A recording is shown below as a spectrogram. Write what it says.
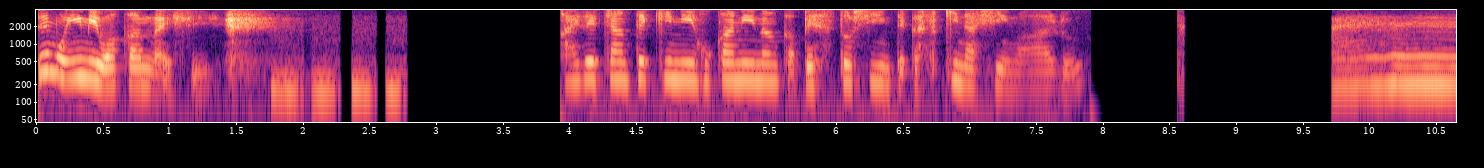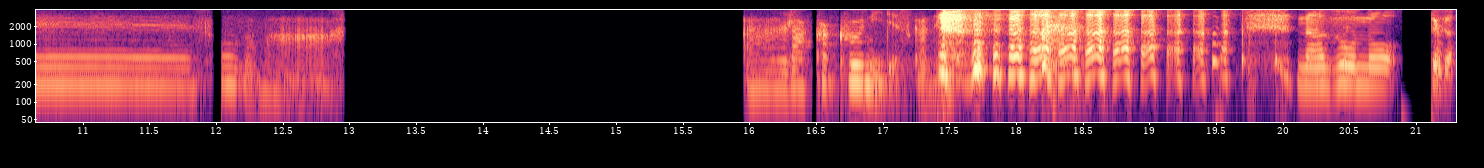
でも意味わかんないし。楓ちゃん的に他になんかベストシーンっていうか好きなシーンはある？えー、そうだなあーラカクーニですかね。謎の。てか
